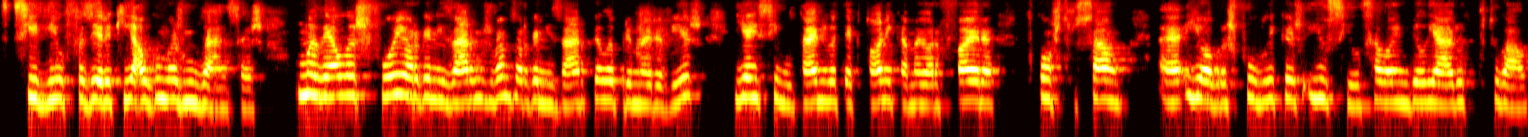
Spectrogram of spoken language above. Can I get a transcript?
decidiu fazer aqui algumas mudanças. Uma delas foi organizarmos, vamos organizar pela primeira vez e em simultâneo a Tectónica, a maior feira de construção e obras públicas, e o SIL, Salão Imobiliário de Portugal.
